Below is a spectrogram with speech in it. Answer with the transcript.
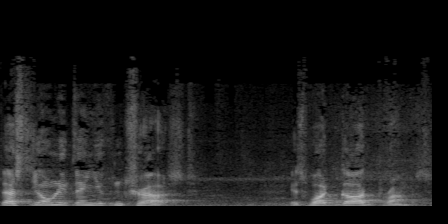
That's the only thing you can trust. It's what God promises.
